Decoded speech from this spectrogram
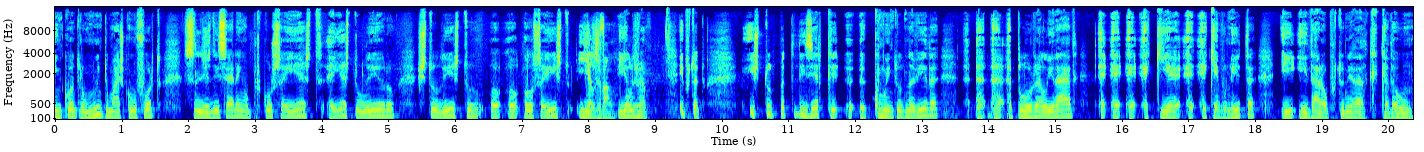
encontram muito mais conforto se lhes disserem o percurso é este, é este o livro, estude isto, ou, ou, ouça isto. E eles vão. E eles vão. E, portanto, isto tudo para te dizer que, como em tudo na vida, a, a, a pluralidade é, é, é, é, que é, é, é, que é bonita e, e, dar a oportunidade que cada um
